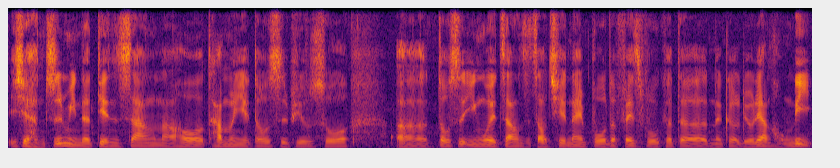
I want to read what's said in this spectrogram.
一些很知名的电商，然后他们也都是，比如说。呃，都是因为这样子，早期那一波的 Facebook 的那个流量红利，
